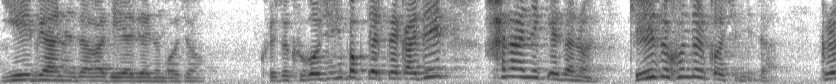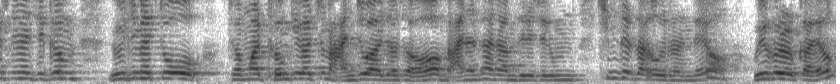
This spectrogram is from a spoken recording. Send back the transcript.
예배하는 자가 되어야 되는 거죠. 그래서 그것이 회복될 때까지 하나님께서는 계속 흔들 것입니다. 그렇으면 지금 요즘에 또 정말 경기가 좀 안 좋아져서 많은 사람들이 지금 힘들다고 그러는데요. 왜 그럴까요?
